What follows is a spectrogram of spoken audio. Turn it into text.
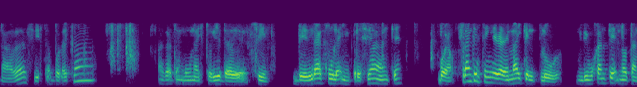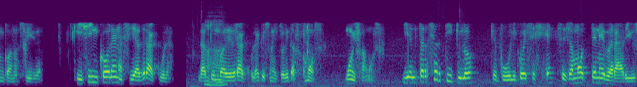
a ver si está por acá. Acá tengo una historieta de, sí, de Drácula impresionante. Bueno, Frankenstein era de Michael Plug, un dibujante no tan conocido. Y Jim Collan hacía Drácula, la tumba de Drácula, que es una historieta famosa, muy famosa. Y el tercer título que publicó SG se llamó Tenebrarius.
